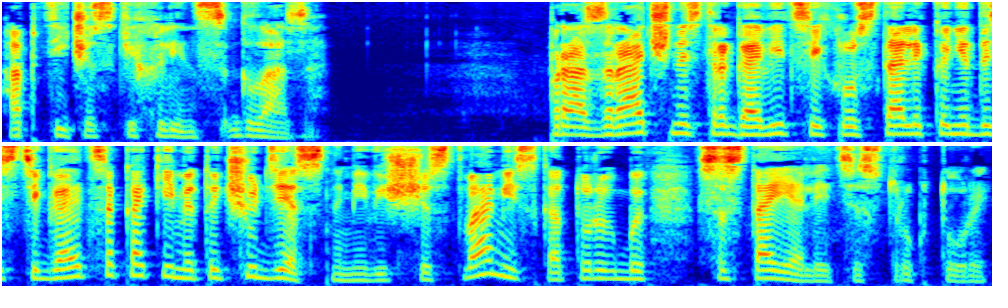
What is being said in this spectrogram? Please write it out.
оптических линз глаза. Прозрачность роговицы и хрусталика не достигается какими-то чудесными веществами, из которых бы состояли эти структуры,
